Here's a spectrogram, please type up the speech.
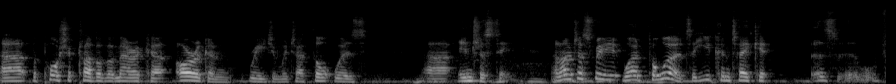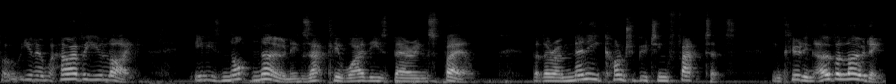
uh, the Porsche Club of America Oregon region, which I thought was uh, interesting, and I'll just read it word for word, so you can take it as you know however you like. It is not known exactly why these bearings fail, but there are many contributing factors, including overloading,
